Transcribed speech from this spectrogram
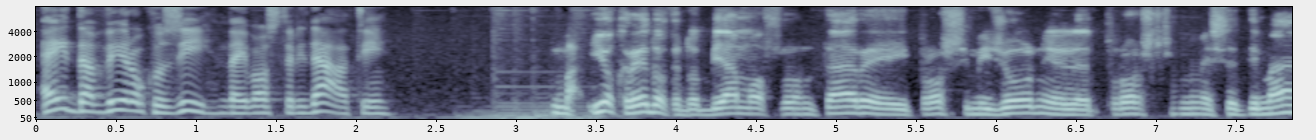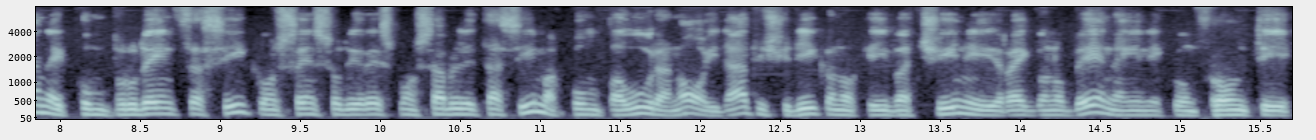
È davvero così dai vostri dati? Ma io credo che dobbiamo affrontare i prossimi giorni e le prossime settimane con prudenza sì, con senso di responsabilità sì, ma con paura no. I dati ci dicono che i vaccini reggono bene nei confronti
